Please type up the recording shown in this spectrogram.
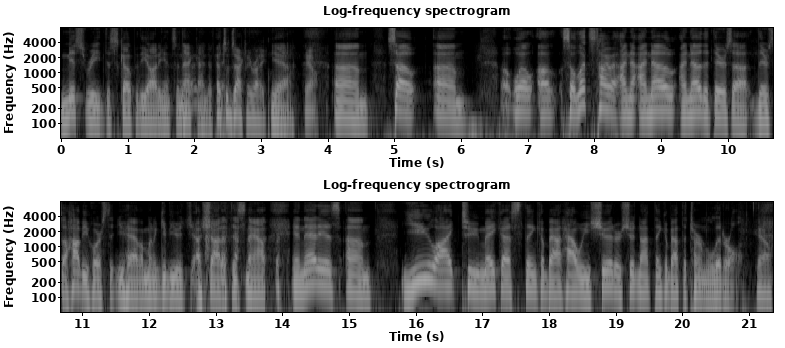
misread the scope of the audience and that kind of thing. That's exactly right. Yeah. Yeah. Um, so, um, uh, well, uh, so let's talk. About, I know, I know, I know that there's a there's a hobby horse that you have. I'm going to give you a, a shot at this now, and that is, um, you like to make us think about how we should or should not think about the term literal. Yeah.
